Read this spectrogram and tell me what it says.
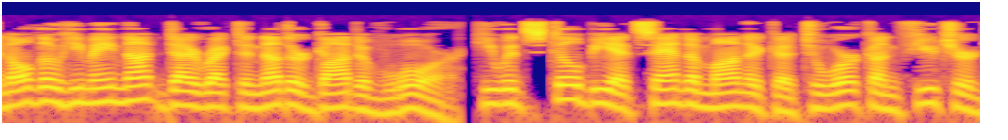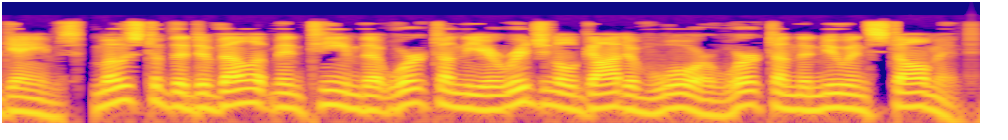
and although he may not direct another God of War, he would still be at Santa Monica to work on future games. Most of the development team that worked on the original God of War worked on the new installment.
